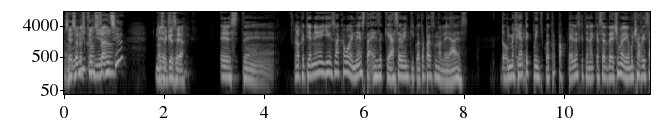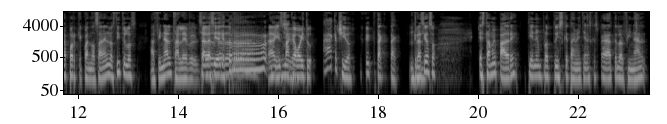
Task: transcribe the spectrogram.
Si eso no es miedo. No sé Es- qué sea. Este. Lo que tiene James McAvoy en esta es de que hace 24 personalidades. Imagínate 24 papeles que tiene que hacer. De hecho, me dio mucha risa porque cuando salen los títulos, al final Sale, sale así de que Ah, James. McAvoy y tú. Ah, qué chido. Tac, tac. Gracioso. Está muy padre. Tiene un plot twist que también tienes que esperártelo al final.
